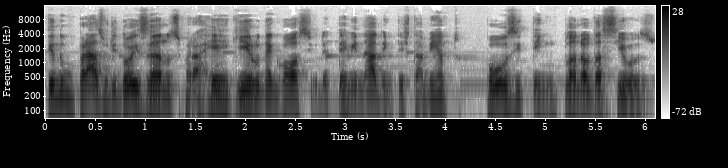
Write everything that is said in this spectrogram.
Tendo um prazo de dois anos para reerguer o negócio determinado em testamento, Pose tem um plano audacioso.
